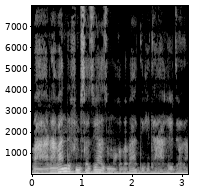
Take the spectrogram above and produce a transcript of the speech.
و روند فیلمسازی از اون موقع به بعد دیگه تغییر دادن.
